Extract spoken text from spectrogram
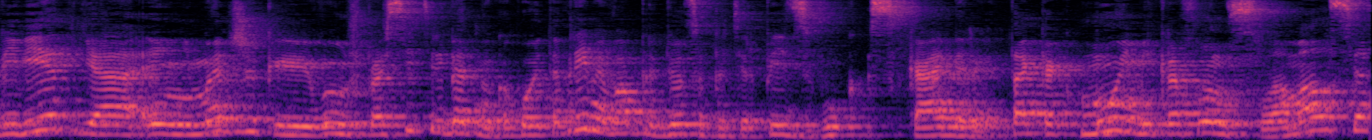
Привет, я Энни Мэджик, и вы уж простите, ребят, но какое-то время вам придется потерпеть звук с камеры, так как мой микрофон сломался,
